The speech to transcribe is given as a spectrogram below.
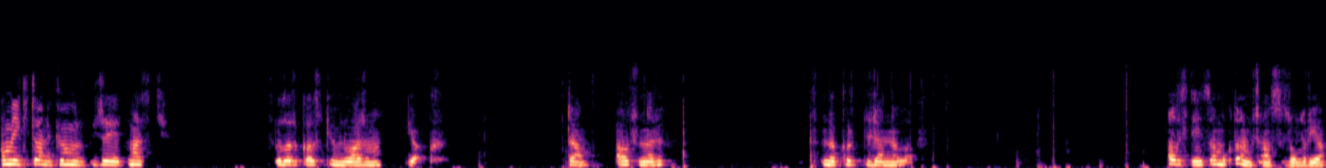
Ama iki tane kömür bize yetmez ki. Şuraları gaz kömür var mı? Yok. Tamam. Al şunları. Kırıp düzenli alalım. Al işte insan bu kadar mı şanssız olur ya?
